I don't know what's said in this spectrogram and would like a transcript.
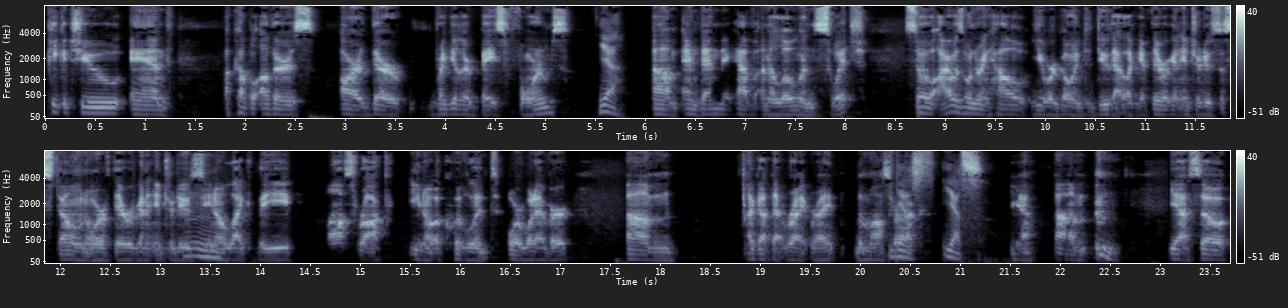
Pikachu and a couple others are their regular base forms, Yeah, um, and then they have an Alolan switch. So I was wondering how you were going to do that, like if they were going to introduce a stone, or if they were going to introduce, you Mm. know, like the Moss Rock, you know, equivalent or whatever. Um, I got that right, right? The Moss Rock. yes, yes. Yeah. Um, yeah. So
